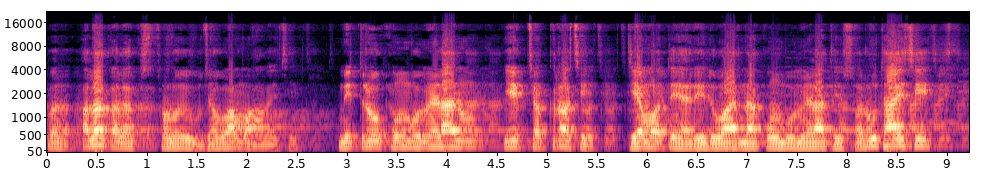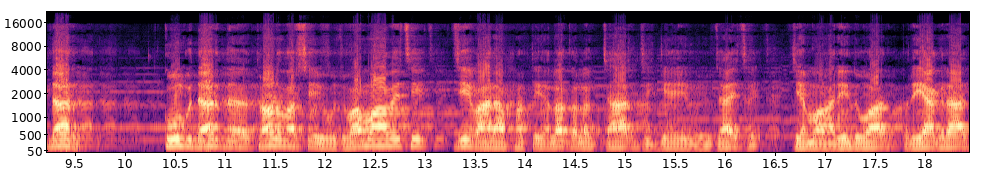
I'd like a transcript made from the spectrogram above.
પર અલગ અલગ સ્થળોએ ઉજવવામાં આવે છે. મિત્રો કુંભ મેળાનું એક ચક્ર છે, જેમાં તે હરિદ્વારના કુંભ મેળાથી શરૂ થાય છે. દર કુંભ દર ત્રણ વર્ષે યોજવામાં આવે છે, જે વારા ફરતે અલગ અલગ ચાર જગ્યાએ યોજાય છે, જેમાં હરિદ્વાર, પ્રયાગરાજ,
